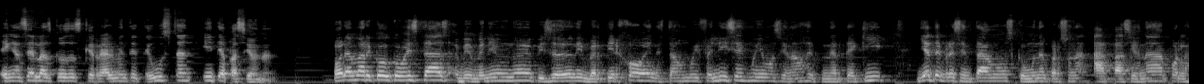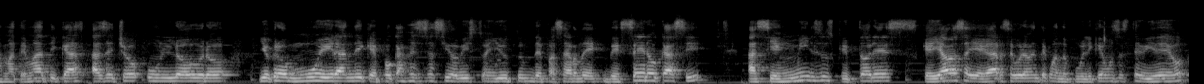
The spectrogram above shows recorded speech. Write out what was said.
en hacer las cosas que realmente te gustan y te apasionan. Hola Marco, ¿cómo estás? Bienvenido a un nuevo episodio de Invertir Joven. Estamos muy felices, muy emocionados de tenerte aquí. Ya te presentamos como una persona apasionada por las matemáticas. Has hecho un logro yo creo, muy grande y que pocas veces ha sido visto en YouTube de pasar de, de cero casi a 100 mil suscriptores, que ya vas a llegar seguramente cuando publiquemos este video,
